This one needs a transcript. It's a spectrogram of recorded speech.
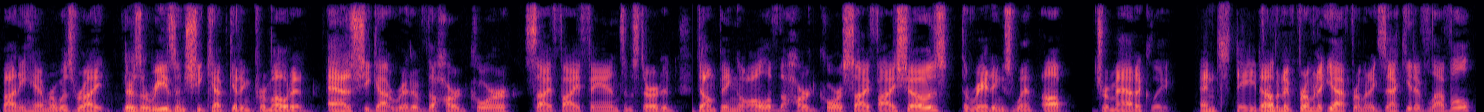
Bonnie Hammer was right. There's a reason she kept getting promoted. As she got rid of the hardcore sci-fi fans and started dumping all of the hardcore sci-fi shows, the ratings went up dramatically. And stayed up. From an, from an yeah, from an executive level,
